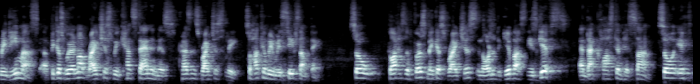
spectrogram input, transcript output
redeem us. Uh, Because we are not righteous, we can't stand in His presence righteously. So how can we receive something? So God has to first make us righteous in order to give us these gifts, and that cost him his son. So if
